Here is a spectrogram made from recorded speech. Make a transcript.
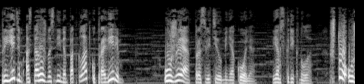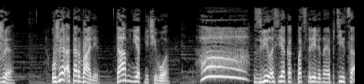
Приедем, осторожно снимем подкладку, проверим. Уже просветил меня Коля. Я вскрикнула. Что уже? Уже оторвали. Там нет ничего. А, взвилась я, как подстреленная птица.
